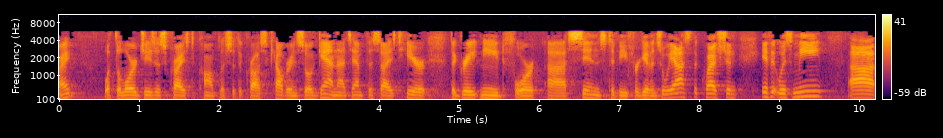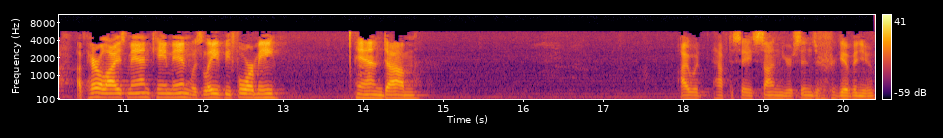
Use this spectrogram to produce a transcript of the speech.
right? what the Lord Jesus Christ accomplished at the cross of Calvary. And so, again, that's emphasized here the great need for uh, sins to be forgiven. So, we ask the question if it was me, uh, a paralyzed man came in, was laid before me, and um, I would have to say, Son, your sins are forgiven you.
